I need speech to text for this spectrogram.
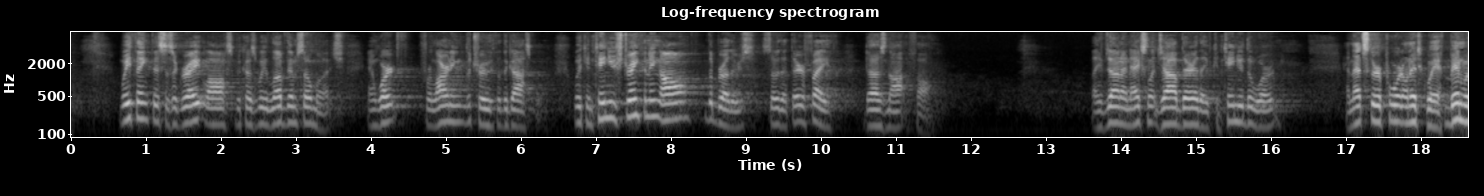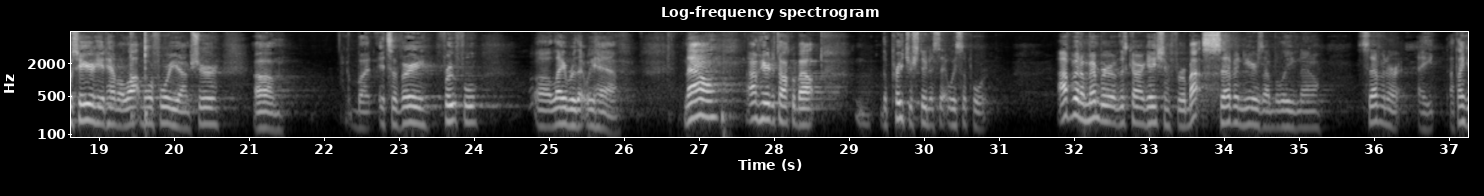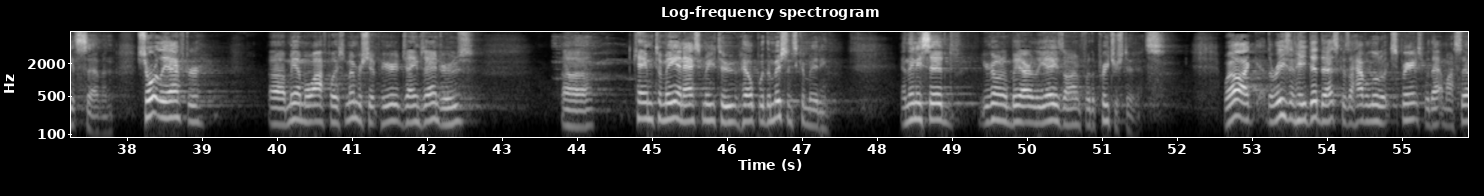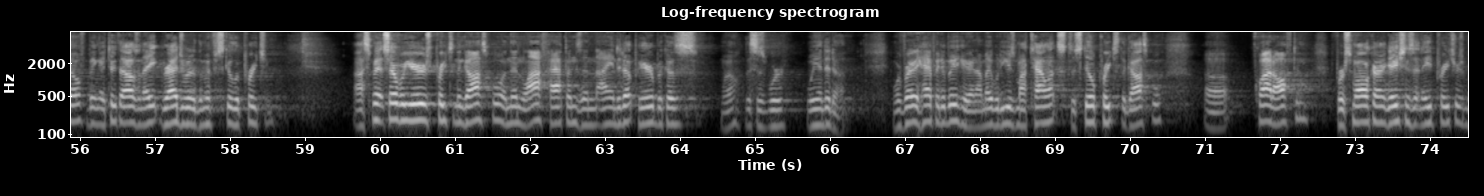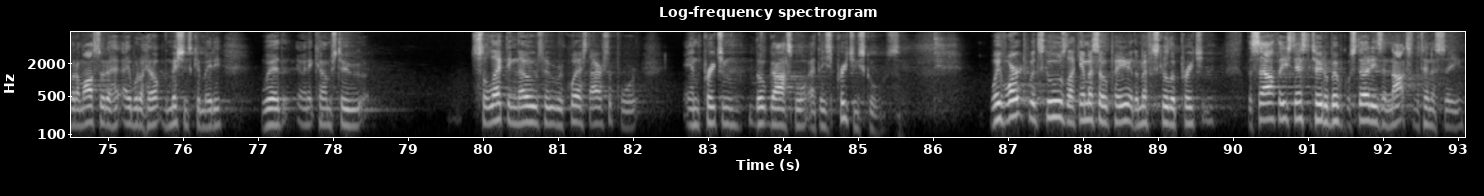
We think this is a great loss because we love them so much and work for learning the truth of the gospel. We continue strengthening all the brothers so that their faith does not fall. They've done an excellent job there. They've continued the work. And that's the report on Iquique. If Ben was here, he'd have a lot more for you, I'm sure. Um, but it's a very fruitful uh, labor that we have. Now, I'm here to talk about the preacher students that we support. I've been a member of this congregation for about seven years, I believe now. Seven or eight. I think it's seven. Shortly after uh, me and my wife placed membership here, James Andrews uh, came to me and asked me to help with the missions committee. And then he said, You're going to be our liaison for the preacher students. Well, I, the reason he did that is because I have a little experience with that myself, being a 2008 graduate of the Memphis School of Preaching. I spent several years preaching the gospel, and then life happens, and I ended up here because, well, this is where we ended up. We're very happy to be here, and I'm able to use my talents to still preach the gospel. Uh, quite often for small congregations that need preachers, but I'm also to, able to help the missions committee with when it comes to selecting those who request our support in preaching the gospel at these preaching schools. We've worked with schools like MSOP or the Memphis School of Preaching, the Southeast Institute of Biblical Studies in Knoxville, Tennessee,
